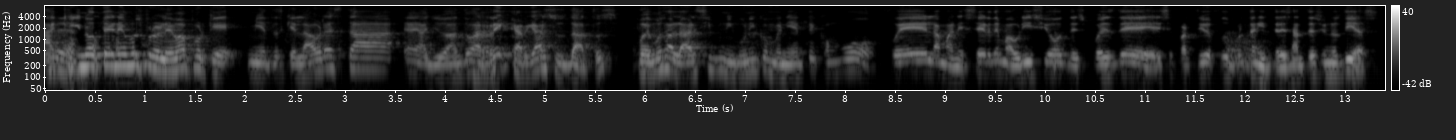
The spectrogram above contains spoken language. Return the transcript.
Aquí no tenemos problema porque mientras que Laura está eh, ayudando a recargar sus datos, podemos hablar sin ningún inconveniente cómo fue el amanecer de Mauricio después de ese partido de fútbol tan interesante hace unos días.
